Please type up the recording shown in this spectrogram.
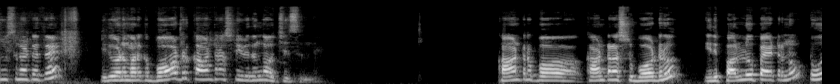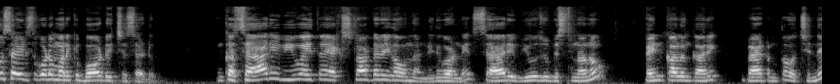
చూసినట్టయితే ఇదిగోండి మనకు బార్డర్ కాంట్రాస్ట్ ఈ విధంగా వచ్చేసింది. కాంట్ర కాంట్రాస్ట్ బార్డర్ ఇది పళ్ళు ప్యాటర్న్ టూ సైడ్స్ కూడా మనకి బార్డర్ ఇచ్చేసాడు ఇంకా శారీ వ్యూ అయితే ఎక్స్ట్రాడనరీగా ఉందండి. ఇదిగోండి శారీ వ్యూ చూపిస్తున్నాను. పెన్ కలంకారీ ప్యాటర్న్తో వచ్చింది.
